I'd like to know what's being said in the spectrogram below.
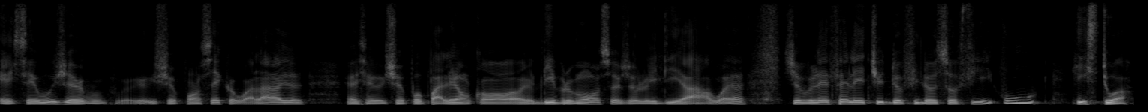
et c'est où je, je pensais que voilà, je, je- peux parler encore librement. Je lui ai dit, ah ouais, je voulais faire l'étude de philosophie ou histoire.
